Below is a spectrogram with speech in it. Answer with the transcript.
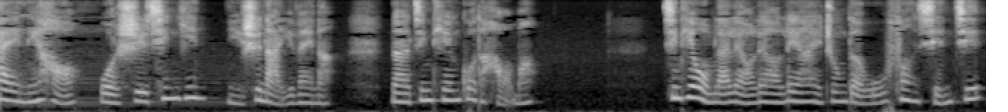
嗨，你好，我是清音，你是哪一位呢？那今天过得好吗？今天我们来聊聊恋爱中的无缝衔接。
